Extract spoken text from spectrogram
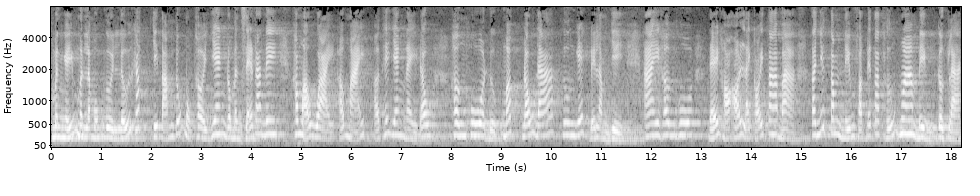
Mình nghĩ mình là một người lữ khách, chỉ tạm trú một thời gian rồi mình sẽ ra đi. Không ở hoài, ở mãi, ở thế gian này đâu. Hơn thua được mất, đấu đá, thương ghét để làm gì? Ai hơn thua, để họ ở lại cõi ta bà. Ta nhất tâm niệm phật để ta thưởng hoa miền cực lạc.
